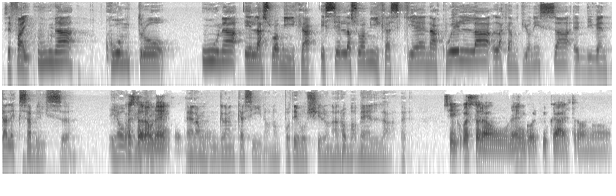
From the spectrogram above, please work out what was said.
se fai una contro una e la sua amica, e se la sua amica schiena quella, la campionessa e diventa Alexa Bliss. Questo era un angle. Era un gran casino, non poteva uscire una roba bella. eh. Sì, questo era un angle più che altro, no?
